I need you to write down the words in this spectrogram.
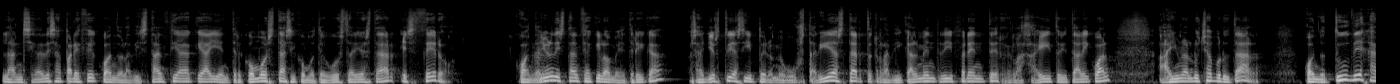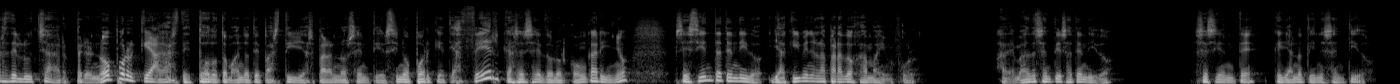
la ansiedad desaparece cuando la distancia que hay entre cómo estás y cómo te gustaría estar es cero. Cuando hay una distancia kilométrica, O sea, yo estoy así, pero me gustaría estar radicalmente diferente, relajadito y tal y cual. Hay una lucha brutal. Cuando tú dejas de luchar, pero no porque hagas de todo tomándote pastillas para no sentir, sino porque te acercas a ese dolor con cariño, se siente atendido. Y aquí viene la paradoja mindful. Además de sentirse atendido, se siente que ya no tiene sentido,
